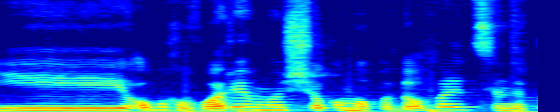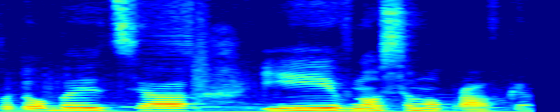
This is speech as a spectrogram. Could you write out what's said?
і обговорюємо, що кому подобається, не подобається, і вносимо правки.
